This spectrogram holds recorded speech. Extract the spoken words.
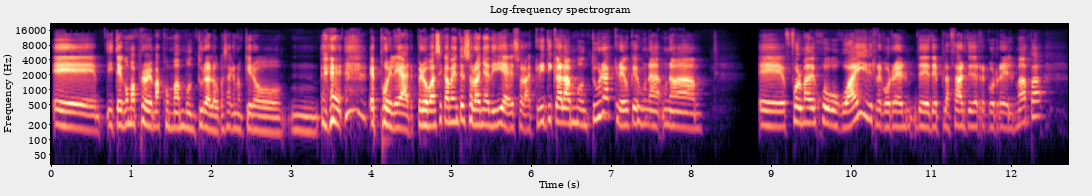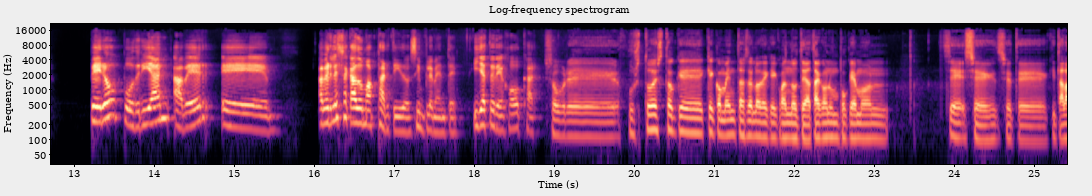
Y tengo más problemas con más monturas, lo que pasa es que no quiero mm, spoilear, pero básicamente solo añadiría eso, la crítica a las monturas, creo que es una, una forma de juego guay, de, recorrer, de desplazarte y de recorrer el mapa, pero podrían haber... haberle sacado más partido, simplemente. Y ya te dejo, Oscar. Sobre justo esto que, que comentas de lo de que cuando te atacan un Pokémon se, se- se te quita la,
